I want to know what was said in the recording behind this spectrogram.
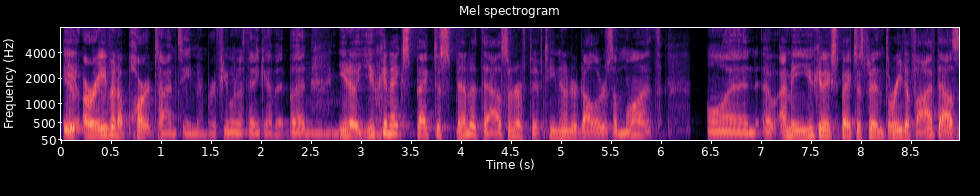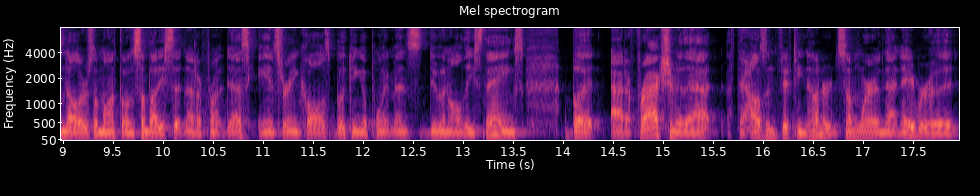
E- or even a part-time team member, if you want to think of it. But you mm-hmm. know, you can expect to spend a thousand or fifteen hundred dollars a month on. I mean, you can expect to spend three to five thousand dollars a month on somebody sitting at a front desk, answering calls, booking appointments, doing all these things. But at a fraction of that, a thousand, fifteen hundred, somewhere in that neighborhood,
